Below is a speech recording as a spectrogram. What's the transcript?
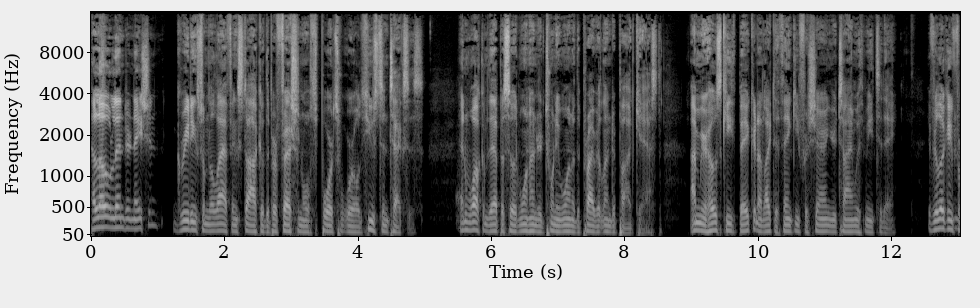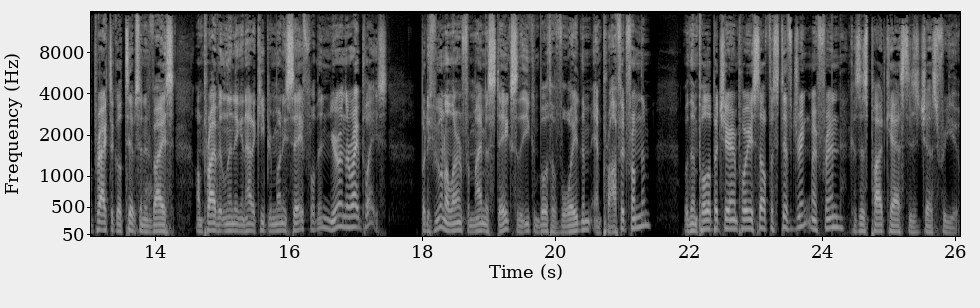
Hello, Lender Nation. Greetings from the laughing stock of the professional sports world, Houston, Texas. And welcome to episode 121 of the Private Lender Podcast. I'm your host, Keith Baker, and I'd like to thank you for sharing your time with me today. If you're looking for practical tips and advice on private lending and how to keep your money safe, well, then you're in the right place. But if you want to learn from my mistakes so that you can both avoid them and profit from them, well, then pull up a chair and pour yourself a stiff drink, my friend, because this podcast is just for you.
